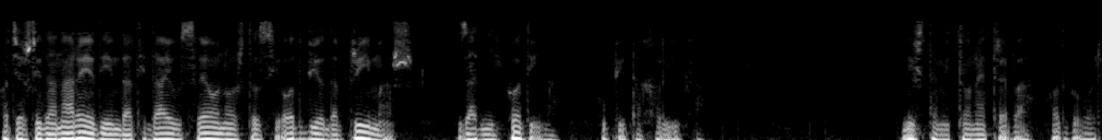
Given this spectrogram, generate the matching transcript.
Hoćeš li da naredim da ti daju sve ono što si odbio da primaš zadnjih godina? Upita halifa. Ništa mi to ne treba, odgovori.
